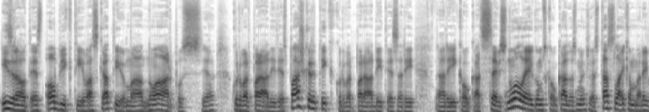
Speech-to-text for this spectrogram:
izrauties objektīvā skatījumā no ārpuses, ja, kur var parādīties paškritika, kur var parādīties arī, arī kaut kāds sevis noliegums kaut kādos mirkļos. Tas laikam arī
